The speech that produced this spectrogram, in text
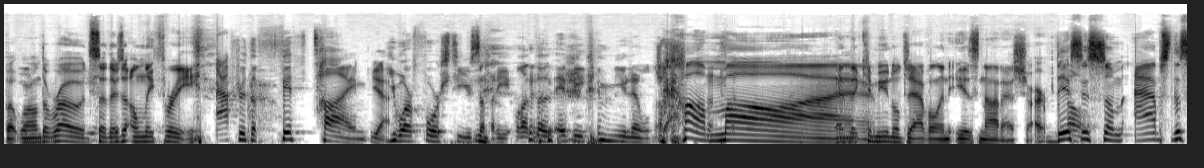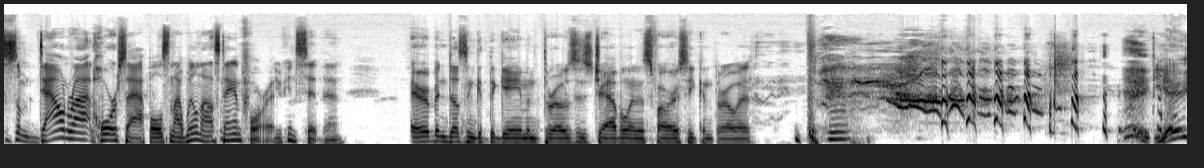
But we're on the road, so there's only three. After the fifth time, Yeah. you are forced to use somebody. well, the, it'd be communal javelin. Come on. And the communal javelin is not as sharp. This Oh. is some abs. This is some downright horse apples, and I will not stand for it. You can sit then. Arabin doesn't get the game and throws his javelin as far as he can throw it. Yay!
